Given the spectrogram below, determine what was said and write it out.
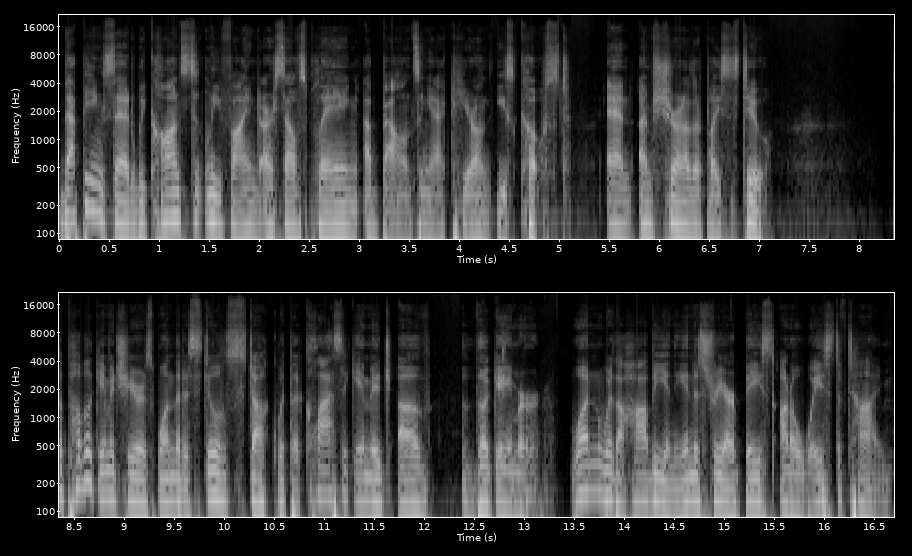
That being said, we constantly find ourselves playing a balancing act here on the East Coast, and I'm sure in other places too. The public image here is one that is still stuck with the classic image of the gamer, one where the hobby and the industry are based on a waste of time.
